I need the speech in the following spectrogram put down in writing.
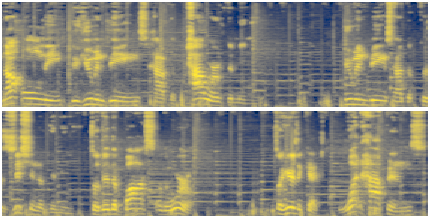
Not only do human beings have the power of dominion, human beings have the position of dominion. So they're the boss of the world. So here's a catch. What happens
